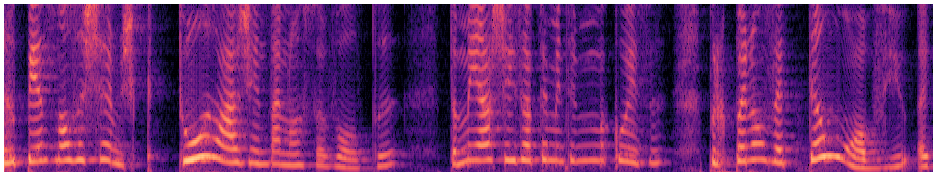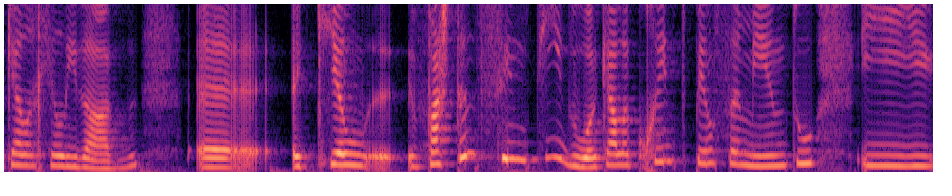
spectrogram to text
repente nós achamos que toda a gente à nossa volta também acha exatamente a mesma coisa. Porque para nós é tão óbvio aquela realidade, uh, aquele, faz tanto sentido aquela corrente de pensamento e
